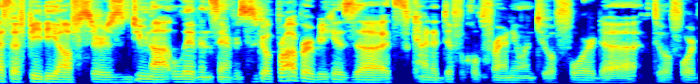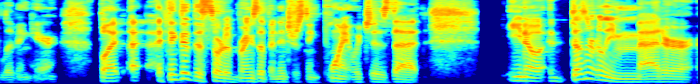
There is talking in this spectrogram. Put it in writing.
SFPD officers do not live in San Francisco proper because uh, it's kind of difficult for anyone to afford uh, to afford living here. But I, I think that this sort of brings up an interesting point, which is that you know it doesn't really matter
